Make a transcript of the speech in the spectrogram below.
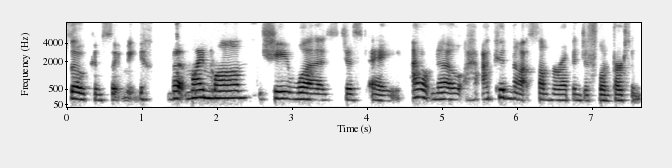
so consuming. But my mom, she was just a, I don't know, I could not sum her up in just one person,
